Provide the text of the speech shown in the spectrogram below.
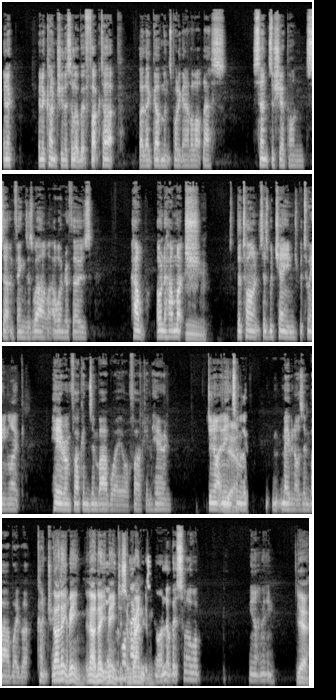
in a in a country that's a little bit fucked up, like their government's probably gonna have a lot less censorship on certain things as well. Like, I wonder if those how I wonder how much Mm. the tolerances would change between like here and fucking Zimbabwe or fucking here and do you know what I mean? Yeah. Some of the maybe not Zimbabwe, but countries. No, I know what you mean. No, I know what you mean. Just some random. a little bit slower. You know what I mean? Yeah.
